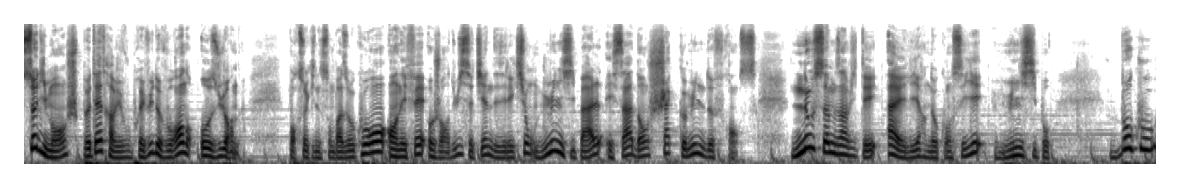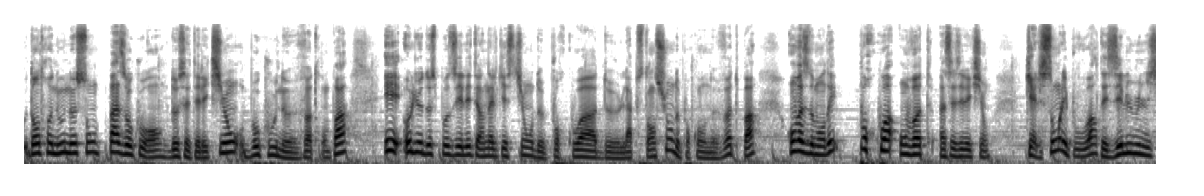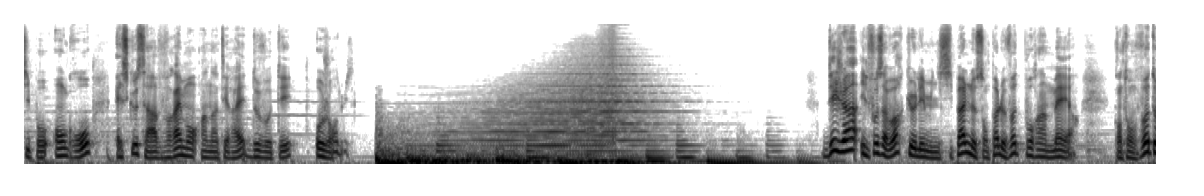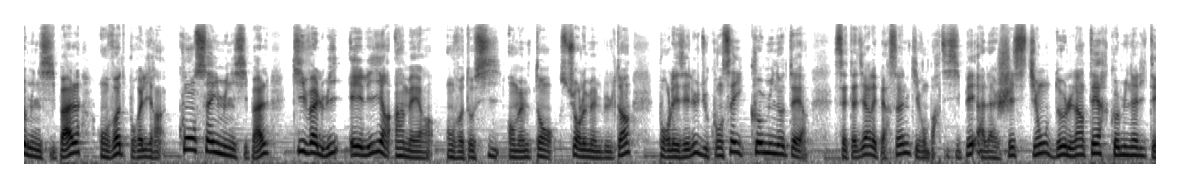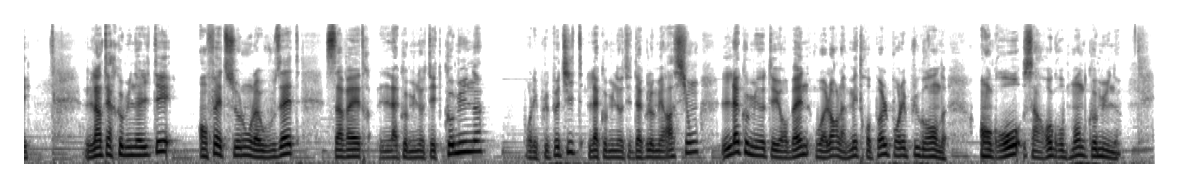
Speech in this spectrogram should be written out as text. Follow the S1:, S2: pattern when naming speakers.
S1: Ce dimanche, peut-être avez-vous prévu de vous rendre aux urnes. Pour ceux qui ne sont pas au courant, en effet, aujourd'hui se tiennent des élections municipales, et ça dans chaque commune de France. Nous sommes invités à élire nos conseillers municipaux. Beaucoup d'entre nous ne sont pas au courant de cette élection, beaucoup ne voteront pas, et au lieu de se poser l'éternelle question de pourquoi de l'abstention, de pourquoi on ne vote pas, on va se demander pourquoi on vote à ces élections. Quels sont les pouvoirs des élus municipaux? En gros, est-ce que ça a vraiment un intérêt de voter aujourd'hui? Déjà, il faut savoir que les municipales ne sont pas le vote pour un maire. Quand on vote au municipal, on vote pour élire un conseil municipal qui va lui élire un maire. On vote aussi en même temps sur le même bulletin pour les élus du conseil communautaire, c'est-à-dire les personnes qui vont participer à la gestion de l'intercommunalité. L'intercommunalité, en fait, selon là où vous êtes, ça va être la communauté de communes, pour les plus petites, la communauté d'agglomération, la communauté urbaine ou alors la métropole pour les plus grandes. En gros, c'est un regroupement de communes.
